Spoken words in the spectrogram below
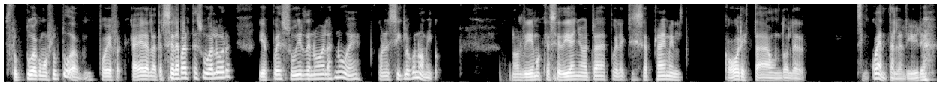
fluctúa como fluctúa. Puede caer a la tercera parte de su valor y después subir de nuevo a las nubes con el ciclo económico. No olvidemos que hace 10 años atrás, después de la crisis subprime, el cobre está a un dólar 50 la libra.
